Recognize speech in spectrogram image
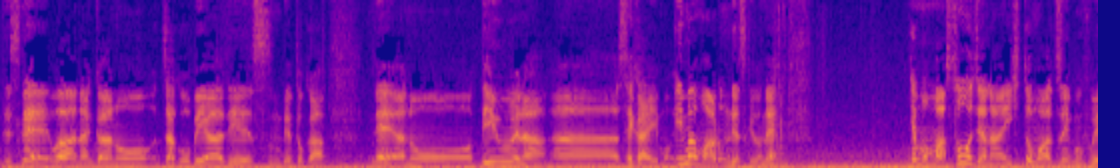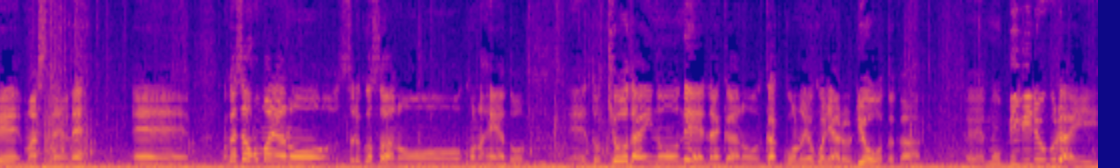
ですね、は、なんかあの、雑魚部屋で住んでとか、ね、あのっていうような、あ世界も、今もあるんですけどね。でもまあ、そうじゃない人も随分増えましたよね。えー、昔はほんまにあの、それこそあの、この辺やと、えっ、ー、と、兄弟のね、なんかあの、学校の横にある寮とか、えー、もうビビるぐらい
